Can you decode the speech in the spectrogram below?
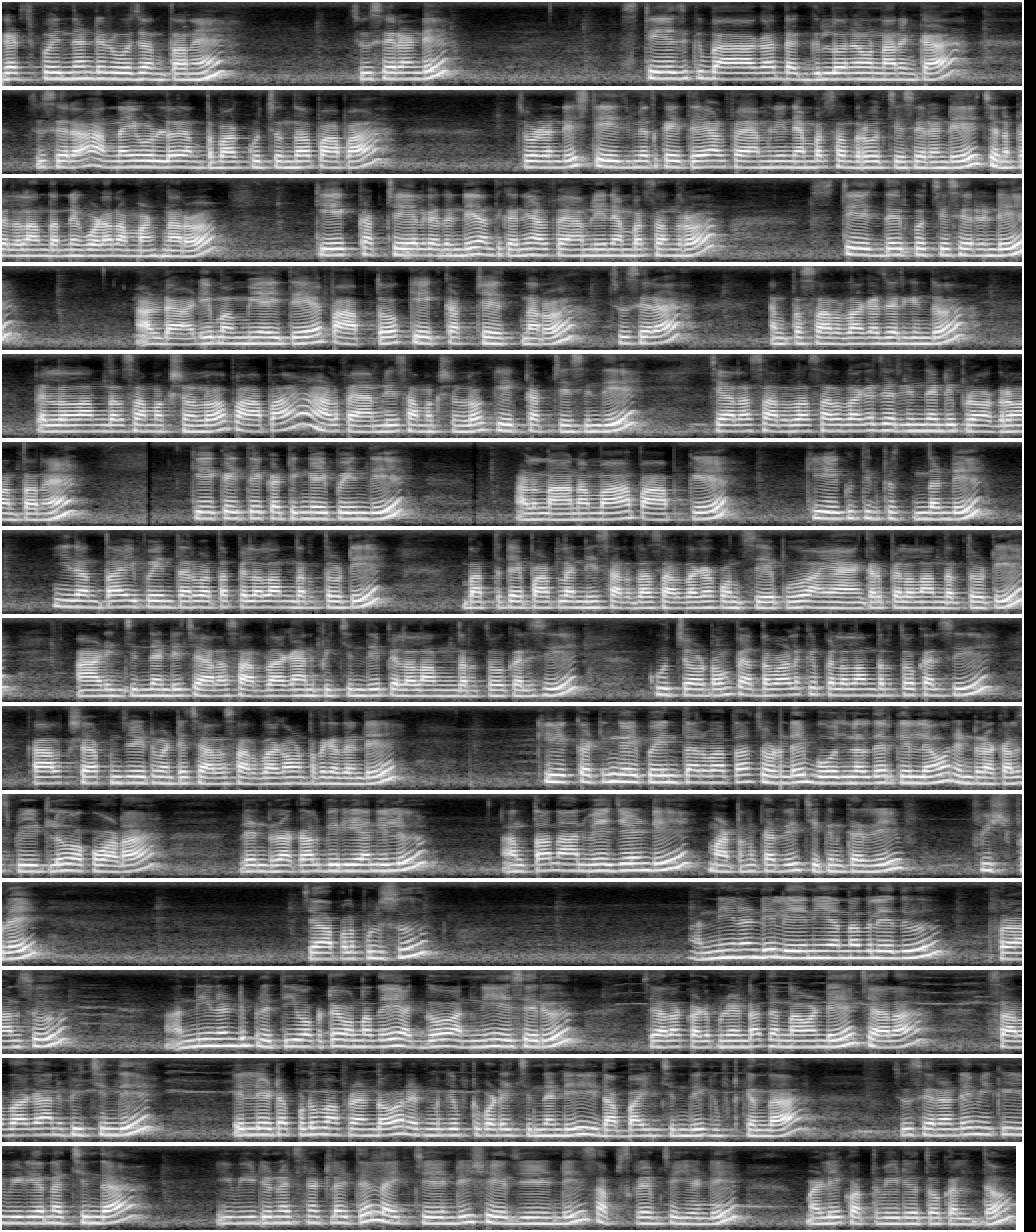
గడిచిపోయిందండి రోజంతానే. చూసారండి? స్టేజ్కి బాగా దగ్గరలోనే ఉన్నారు ఇంకా. చూసారా? అన్నయ్య ఒళ్ళో ఎంత బాగా కూర్చుందో పాప. చూడండి స్టేజ్ మీదకి అయితే వాళ్ళ ఫ్యామిలీ మెంబర్స్ అందరూ వచ్చేసారండి. చిన్నపిల్లలందరినీ కూడా రమ్మంటున్నారు. కేక్ కట్ చేయాలి కదండి. అందుకని వాళ్ళ ఫ్యామిలీ మెంబర్స్ అందరూ స్టేజ్ దగ్గరికి వచ్చేసారండి. వాళ్ళ డాడీ మమ్మీ అయితే పాపతో కేక్ కట్ చేస్తున్నారు. చూసారా? ఎంత సరదాగా జరిగిందో. పిల్లలందరి సమక్షంలో పాప వాళ్ళ ఫ్యామిలీ సమక్షంలో కేక్ కట్ చేసింది. చాలా సరదా సరదాగా జరిగిందండి ప్రోగ్రాం అంతానే. కేక్ అయితే కటింగ్ అయిపోయింది. వాళ్ళ నానమ్మ పాపకి కేకు తినిపిస్తుందండి. ఇదంతా అయిపోయిన తర్వాత పిల్లలందరితోటి బర్త్డే పాటలన్నీ సరదా సరదాగా కొంతసేపు ఆ యాంకర్ పిల్లలందరితోటి ఆడించిందండి. చాలా సరదాగా అనిపించింది పిల్లలందరితో కలిసి. కూర్చోవటం పెద్దవాళ్ళకి పిల్లలందరితో కలిసి కాలక్షేపం చేయటం అంటే చాలా సరదాగా ఉంటుంది కదండి. కేక్ కటింగ్ అయిపోయిన తర్వాత చూడండి భోజనాల దగ్గరికి వెళ్ళాము. రెండు రకాల స్వీట్లు ఒక వడ రెండు రకాల బిర్యానీలు. అంతా నాన్ వెజ్ అండి. Mutton curry chicken curry fish fry చేపల పులుసు. అన్నీనండి లేని అన్నది లేదు. ఫ్రాన్స్. అన్నీనండి ప్రతి ఒక్కటే ఉన్నది. ఎగ్గో అన్నీ వేసారు. చాలా కడుపు నిండా తిన్నామండి. చాలా సరదాగా అనిపించింది. వెళ్ళేటప్పుడు మా ఫ్రెండ్ రిటర్న్ గిఫ్ట్ కూడా ఇచ్చిందండి. ఈ డబ్బా ఇచ్చింది గిఫ్ట్ కింద. చూసారండి మీకు ఈ వీడియో నచ్చిందా? ఈ వీడియో నచ్చినట్లయితే లైక్ చేయండి షేర్ చేయండి సబ్స్క్రైబ్ చేయండి. మళ్ళీ కొత్త వీడియోతో కలుద్దాం.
